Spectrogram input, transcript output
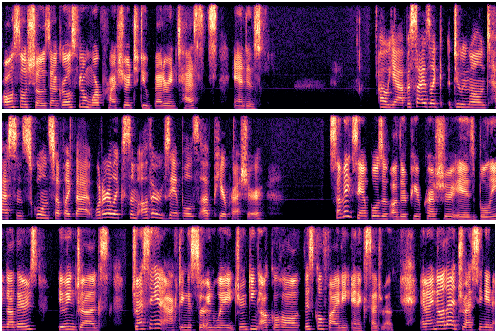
also shows that girls feel more pressured to do better in tests and in school. Oh yeah, besides like doing well in tests and school and stuff like that, what are like some other examples of peer pressure? Some examples of other peer pressure is bullying others, doing drugs, dressing and acting a certain way, drinking alcohol, physical fighting, and etc. And I know that dressing and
